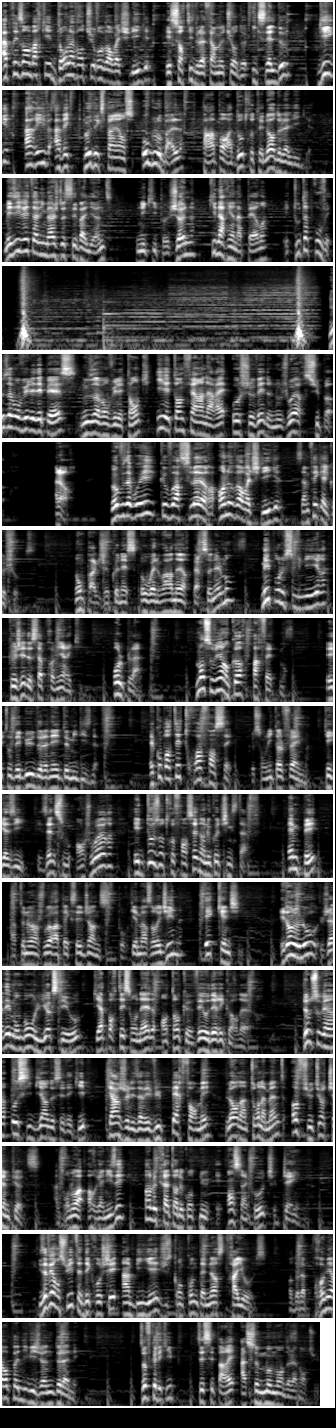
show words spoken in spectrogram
À présent embarqué dans l'aventure Overwatch League et sorti de la fermeture de XL2, Gig arrive avec peu d'expérience au global par rapport à d'autres ténors de la ligue. Mais il est à l'image de ses Valiant, une équipe jeune qui n'a rien à perdre et tout à prouver. Nous avons vu les DPS, nous avons vu les tanks, il est temps de faire un arrêt au chevet de nos joueurs support. Alors, je dois vous avouer que voir Slur en Overwatch League, ça me fait quelque chose. Non pas que je connaisse Owen Warner personnellement, mais pour le souvenir que j'ai de sa première équipe, All Plan. Je m'en souviens encore parfaitement. C'est au début de l'année 2019. Elle comportait trois Français, que sont Little Flame, Kegazi et Zensu en joueurs, et deux autres Français dans le coaching staff. MP, maintenant un joueur Apex Legends pour Gamers Origin, et Kenshi. Et dans le lot, j'avais mon bon Lyox Théo qui apportait son aide en tant que VOD recorder. Je me souviens aussi bien de cette équipe car je les avais vus performer lors d'un Tournament of Future Champions, un tournoi organisé par le créateur de contenu et ancien coach Jane. Ils avaient ensuite décroché un billet jusqu'en Containers Trials, lors de la première Open Division de l'année. Sauf que l'équipe s'est séparée à ce moment de l'aventure.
